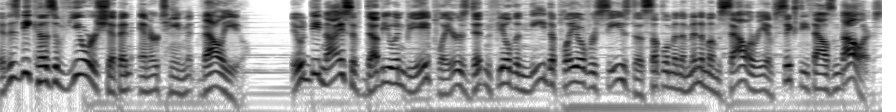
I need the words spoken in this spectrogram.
it is because of viewership and entertainment value. It would be nice if WNBA players didn't feel the need to play overseas to supplement a minimum salary of $60,000,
